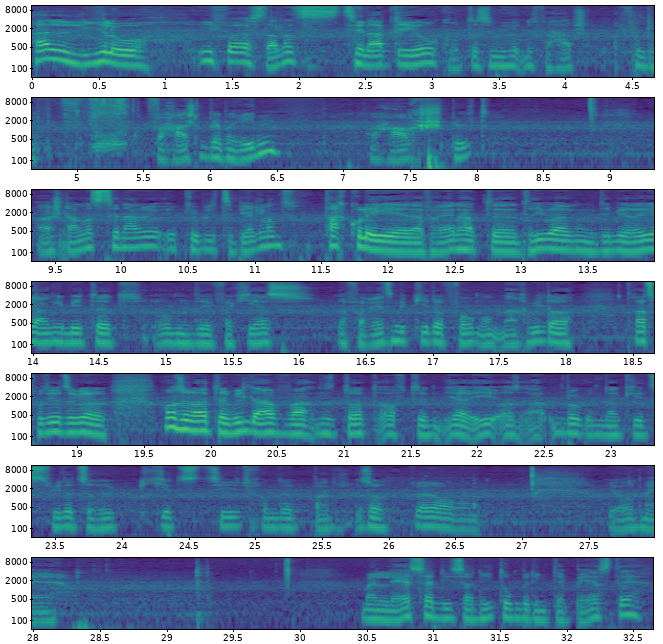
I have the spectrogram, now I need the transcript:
Hallo, ich fahre Standard-Szenario, Gott, dass ich mich heute nicht verhaspelt, verhaspelt beim Reden. Verhaspelt. Äh, Standard-Szenario im Köblitzer Bergland. Tag Kollege, der Verein hat den Triebwagen DBR angebietet, um die Verkehrs- der Vereinsmitglieder von und nach Wildau transportieren zu können. Unsere Leute Wildau warten dort auf den RE aus Altenburg und dann geht's wieder zurück. Jetzt zieht von der Bahn. Also, ja, mein mein Leser ist ja nicht unbedingt der beste.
